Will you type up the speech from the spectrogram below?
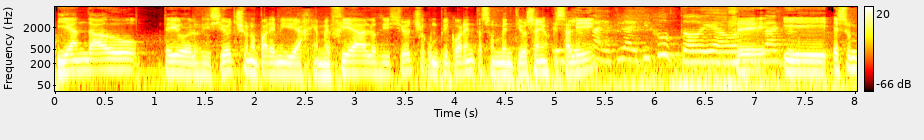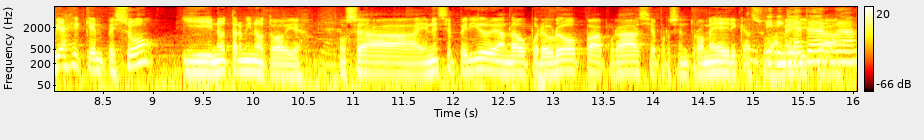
y he andado, te digo, de los 18 no paré mi viaje, me fui a los 18, cumplí 40, son 22 años que salí. 22 años, te iba a decir justo, digamos. Sí, exacto. y es un viaje que empezó y no terminó todavía. O sea, en ese periodo he andado por Europa, por Asia, por Centroamérica, En Sudamérica. Inglaterra.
